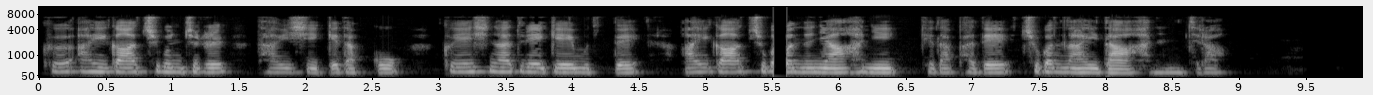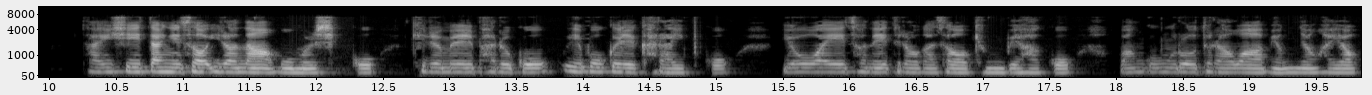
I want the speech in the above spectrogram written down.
그 아이가 죽은 줄을 다윗이 깨닫고 그의 신하들에게 묻되 아이가 죽었느냐 하니 대답하되 죽었나이다 하는지라. 다윗이 땅에서 일어나 몸을 씻고 기름을 바르고 의복을 갈아입고 여호와의 전에 들어가서 경배하고 왕궁으로 돌아와 명령하여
